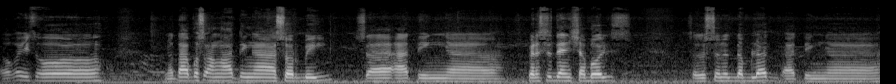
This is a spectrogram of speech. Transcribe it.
Okay, so natapos ang ating ah, survey sa ating uh, presidentiables. Sa susunod na vlog, ating ah,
